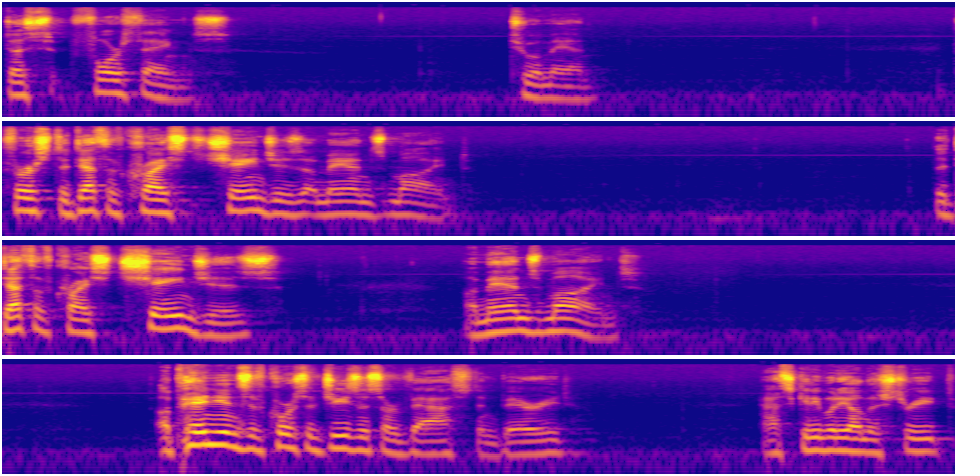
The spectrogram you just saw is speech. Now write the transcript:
does four things to a man. First, the death of Christ changes a man's mind. The death of Christ changes a man's mind. Opinions, of course, of Jesus are vast and varied. Ask anybody on the street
